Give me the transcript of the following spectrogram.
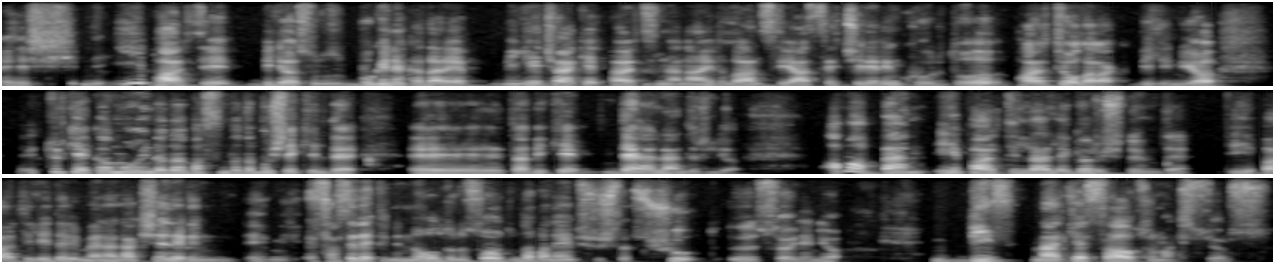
E, şimdi İyi Parti biliyorsunuz bugüne kadar hep Milliyetçi Hareket Partisi'nden ayrılan siyasetçilerin kurduğu parti olarak biliniyor. E, Türkiye kamuoyunda da basında da bu şekilde e, tabii ki değerlendiriliyor. Ama ben İyi Partililerle görüştüğümde İyi Parti lideri Meral Akşener'in e, esas hedefinin ne olduğunu sorduğumda bana hep şu, şu e, söyleniyor. Biz merkez sağa oturmak istiyoruz.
